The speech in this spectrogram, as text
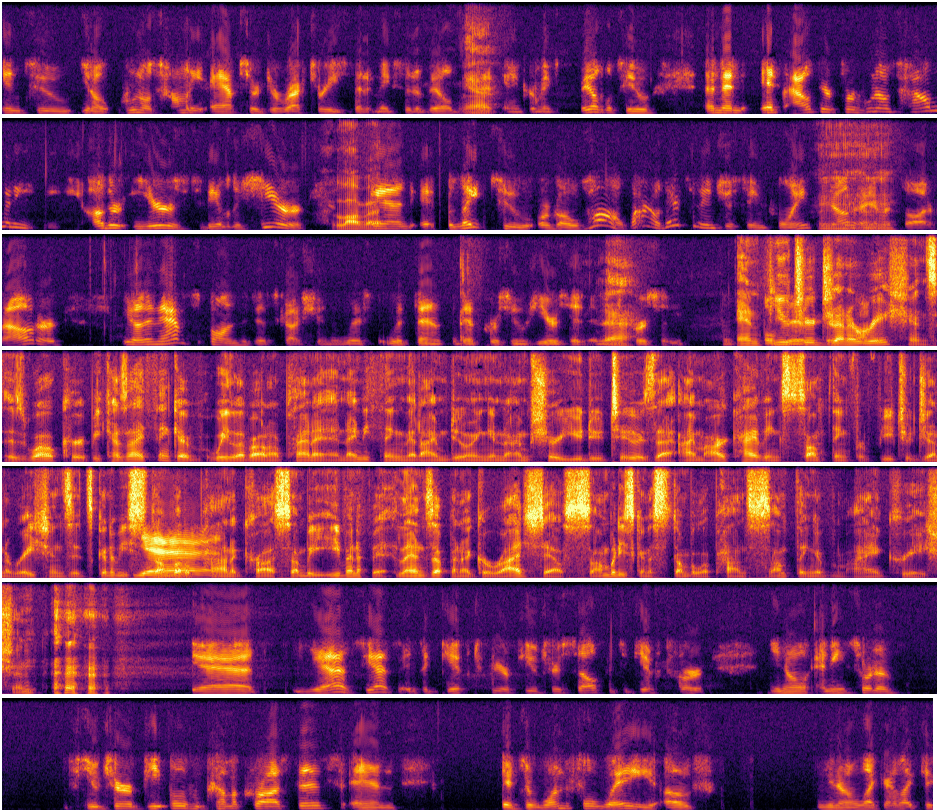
into, you know, who knows how many apps or directories that it makes it available, Yeah. that Anchor makes it available to. And then it's out there for who knows how many other ears to be able to hear Love it. and it relate to or go, oh, wow, that's an interesting point, you know, that I Mhm. never thought about. Or, you know, then that spawns a discussion with with that that person who hears it, and then the person and future there- they're talking. generations as well, Kurt, because I think of we live on a planet and anything that I'm doing, and I'm sure you do too, is that I'm archiving something for future generations. It's going to be stumbled Yeah. upon across somebody, even if it ends up in a garage sale, somebody's going to stumble upon something of my creation. Yes, yes, yes. It's a gift for your future self. It's a gift for, you know, any sort of future people who come across this, and it's a wonderful way of, you know, like I like to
